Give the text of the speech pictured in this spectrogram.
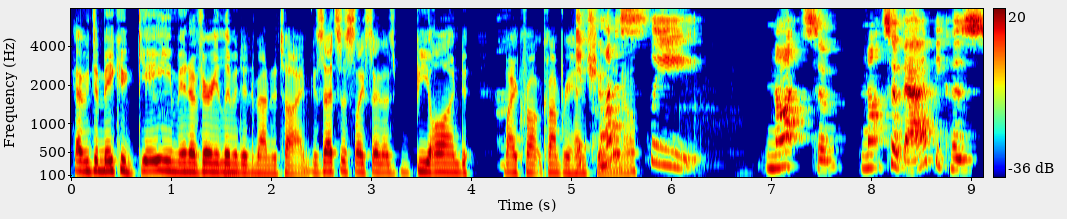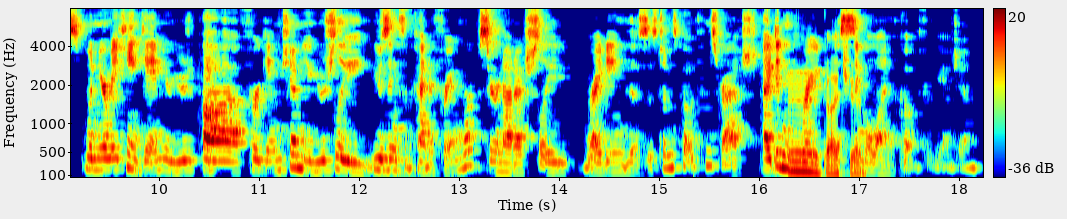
having to make a game in a very limited amount of time because that's just like something that's beyond my cro- It's comprehension. You know? honestly not so not so bad because when you're making a game, you're uh, for Game Jam, you're usually using some kind of framework, so you're not actually writing the systems code from scratch. I didn't Mm, write a gotcha. single line of code for Game Jam.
